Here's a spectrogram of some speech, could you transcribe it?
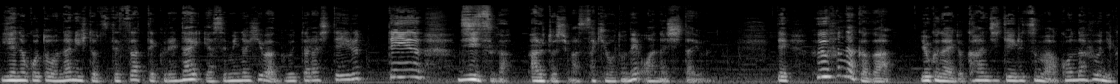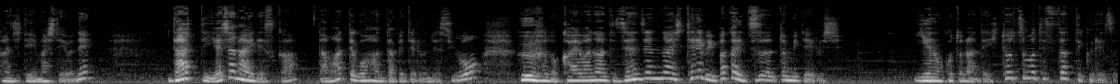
家のことを何一つ手伝ってくれない。休みの日はぐうたらしている。っていう事実があるとします。先ほどねお話ししたように。で夫婦仲が良くないと感じている妻はこんな風に感じていましたよね。だって嫌じゃないですか。黙ってご飯食べてるんですよ。夫婦の会話なんて全然ないしテレビばかりずっと見ているし。家のことなんて一つも手伝ってくれず。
